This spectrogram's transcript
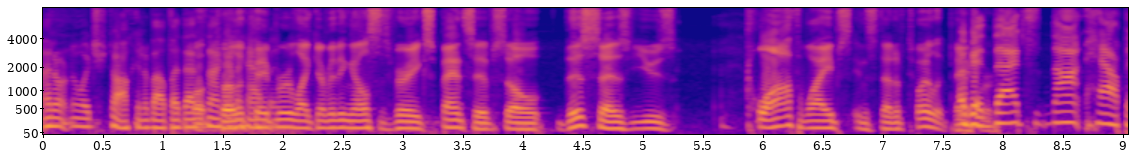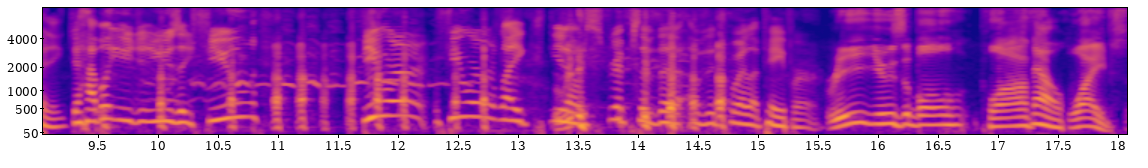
I don't know what you're talking about, but that's Well, not going toilet to happen. paper, like everything else, is very expensive. So this says use cloth wipes instead of toilet paper. Okay, that's not happening. How about you use a few, fewer, fewer like you know strips of the of the toilet paper? Reusable cloth No. wipes.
